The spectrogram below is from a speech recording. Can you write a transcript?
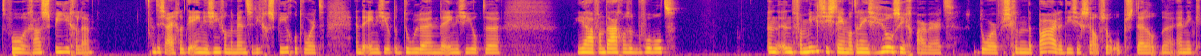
tevoren gaan spiegelen. Het is eigenlijk de energie van de mensen die gespiegeld wordt. En de energie op de doelen en de energie op de. Ja, vandaag was het bijvoorbeeld een, een familiesysteem wat ineens heel zichtbaar werd. Door verschillende paarden die zichzelf zo opstelden. En ik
